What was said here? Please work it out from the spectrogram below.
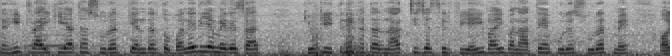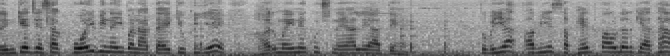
नहीं ट्राई किया था सूरत के अंदर तो बने रहिए मेरे साथ क्योंकि इतनी खतरनाक चीज़ें सिर्फ़ यही भाई बनाते हैं पूरे सूरत में और इनके जैसा कोई भी नहीं बनाता है क्योंकि ये हर महीने कुछ नया ले आते हैं। तो भैया अब ये सफ़ेद पाउडर क्या था?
